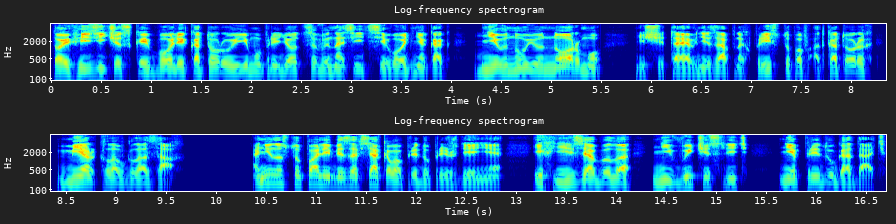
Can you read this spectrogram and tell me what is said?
той физической боли, которую ему придется выносить сегодня как дневную норму, не считая внезапных приступов, от которых меркло в глазах. Они наступали безо всякого предупреждения, их нельзя было ни вычислить, ни предугадать.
